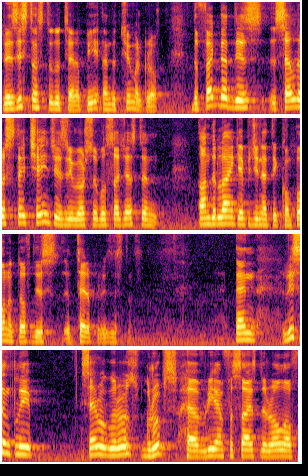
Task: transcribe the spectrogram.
resistance to the therapy and the tumor growth. The fact that this cellular state change is reversible suggests an underlying epigenetic component of this uh, therapy resistance. And recently, several groups have re-emphasized the role of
